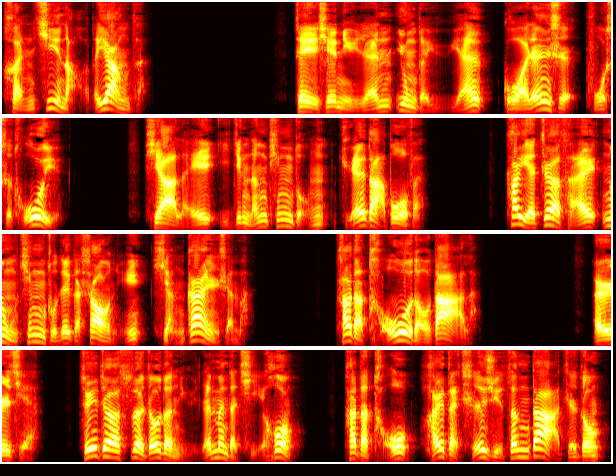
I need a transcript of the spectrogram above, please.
很气恼的样子。这些女人用的语言果然是普什图语，夏磊已经能听懂绝大部分，他也这才弄清楚这个少女想干什么。他的头都大了，而且。随着四周的女人们的起哄，他的头还在持续增大之中。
